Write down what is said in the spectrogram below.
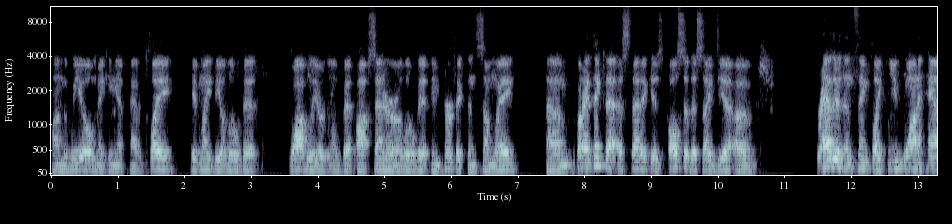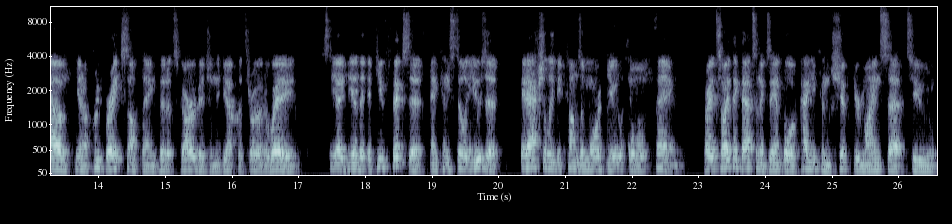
on the wheel, making it out of clay, it might be a little bit wobbly or a little bit off center or a little bit imperfect in some way. Um, but I think that aesthetic is also this idea of rather than think like you want to have, you know, if you break something that it's garbage and that you have to throw it away, it's the idea that if you fix it and can still use it, it actually becomes a more beautiful thing, right? So I think that's an example of how you can shift your mindset to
